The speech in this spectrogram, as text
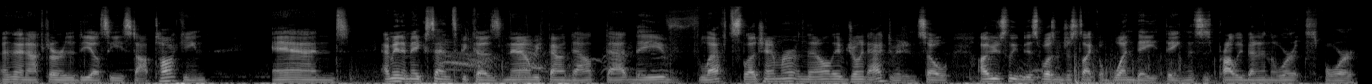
And then after the DLC stopped talking, and I mean, it makes sense because now we found out that they've left Sledgehammer and now they've joined Activision. So obviously, this wasn't just like a one day thing. This has probably been in the works for,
